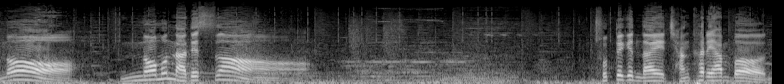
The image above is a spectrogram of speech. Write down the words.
너 너무 나댔어. 좆되겐 나의 장칼에 한번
